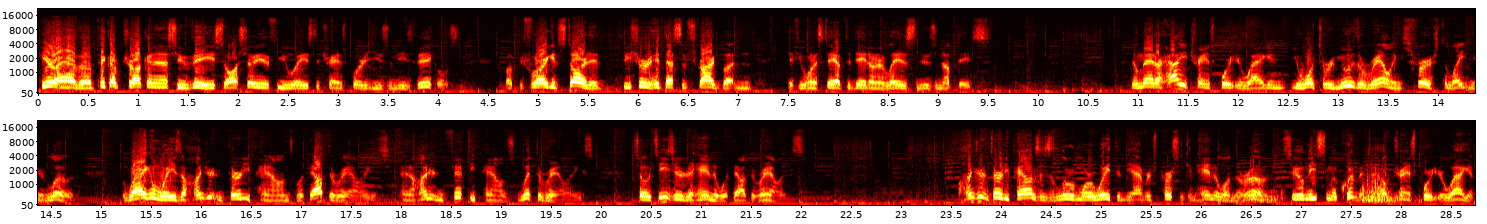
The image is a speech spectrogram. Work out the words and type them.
Here I have a pickup truck and an SUV, so I'll show you a few ways to transport it using these vehicles. But before I get started, be sure to hit that subscribe button if you want to stay up to date on our latest news and updates. No matter how you transport your wagon, you'll want to remove the railings first to lighten your load. The wagon weighs 130 pounds without the railings and 150 pounds with the railings, so it's easier to handle without the railings. 130 pounds is a little more weight than the average person can handle on their own, so you'll need some equipment to help transport your wagon.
